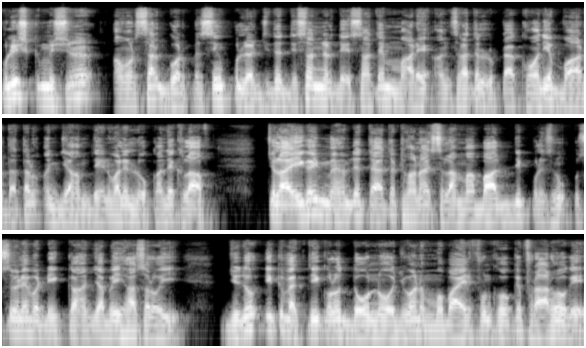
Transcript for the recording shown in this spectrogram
ਪੁਲਿਸ ਕਮਿਸ਼ਨਰ ਅੰਮ੍ਰਿਤਸਰ ਗੁਰਪ੍ਰੀਤ ਸਿੰਘ ਭੁੱਲਰ ਜੀ ਦੇ ਦਿਸ਼ਾ ਨਿਰਦੇਸ਼ਾਂ ਤੇ ਮਾੜੇ ਅਨਸਰਾਂ ਤੇ ਲੁੱਟਾਂ ਖੋਹਾਂ ਦੀਆਂ ਵਾਰਦਾਤਾਂ ਨੂੰ ਅੰਜਾਮ ਦੇਣ ਵਾਲੇ ਲੋਕਾਂ ਦੇ ਖਿਲਾਫ ਚਲਾਈ ਗਈ ਮੁਹਿੰਮ ਦੇ ਤਹਿਤ ਥਾਣਾ ਇਸਲਾਮਾਬਾਦ ਦੀ ਪੁਲਿਸ ਨੂੰ ਉਸ ਵੇਲੇ ਵੱਡੀ ਕਾਮਯਾਬੀ ਹਾਸਲ ਹੋਈ, ਜਦੋਂ ਇੱਕ ਵਿਅਕਤੀ ਕੋਲੋਂ ਦੋ ਨੌਜਵਾਨ ਮੋਬਾਈਲ ਫੋਨ ਖੋਹ ਕੇ ਫਰਾਰ ਹੋ ਗਏ।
